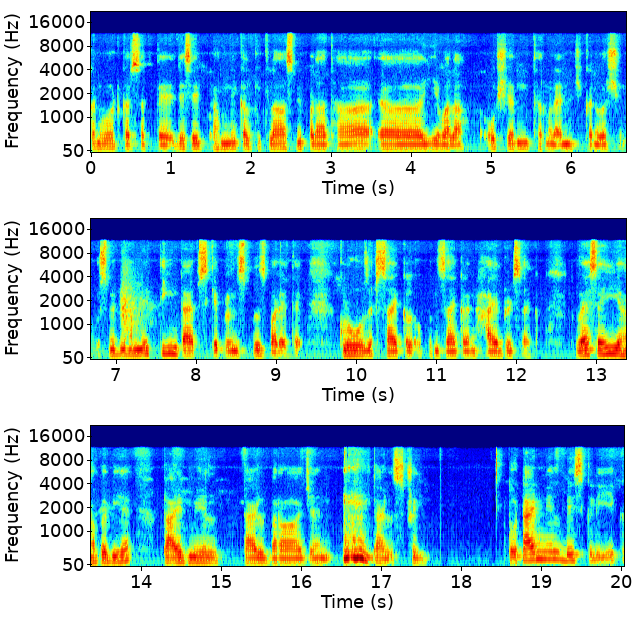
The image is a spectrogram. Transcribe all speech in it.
कन्वर्ट कर सकते हैं। जैसे हमने कल की क्लास में पढ़ा था ये वाला ओशन थर्मल एनर्जी कन्वर्शन उसमें भी हमने तीन टाइप्स के प्रिंसिपल्स पढ़े थे close cycle open cycle and hybrid cycle वैसे ही यहाँ पे भी है tide mill tidal barrage and tidal stream तो टाइड मिल बेसिकली एक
